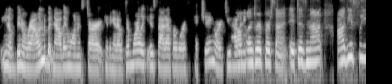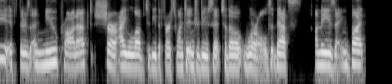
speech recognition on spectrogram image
you know, been around, but now they want to start getting it out there more, like, is that ever worth pitching? Or do you have any? 100%. It does not. Obviously, if there's a new product, sure, I love to be the first one to introduce it to the world. That's amazing but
